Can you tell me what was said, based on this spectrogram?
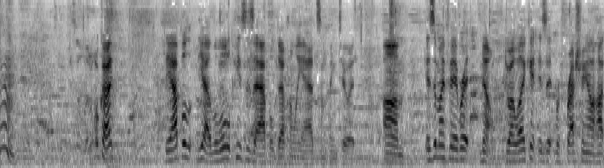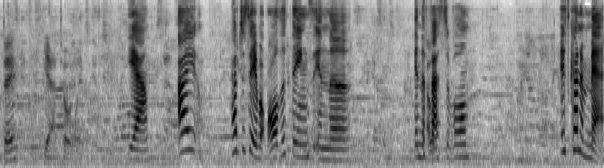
Hmm. Okay. The apple, yeah, the little pieces of apple definitely add something to it. Um, is it my favorite? No. Do I like it? Is it refreshing on a hot day? Yeah, totally. Yeah, I have to say, of all the things in the in the Oh. festival, it's kind of meh.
